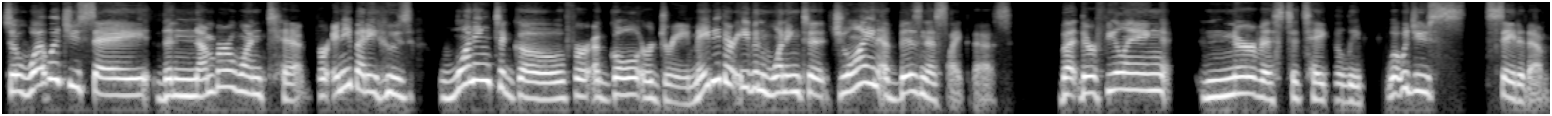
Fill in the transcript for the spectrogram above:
so what would you say the number one tip for anybody who's wanting to go for a goal or dream. Maybe they're even wanting to join a business like this, but they're feeling nervous to take the leap. What would you say to them?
